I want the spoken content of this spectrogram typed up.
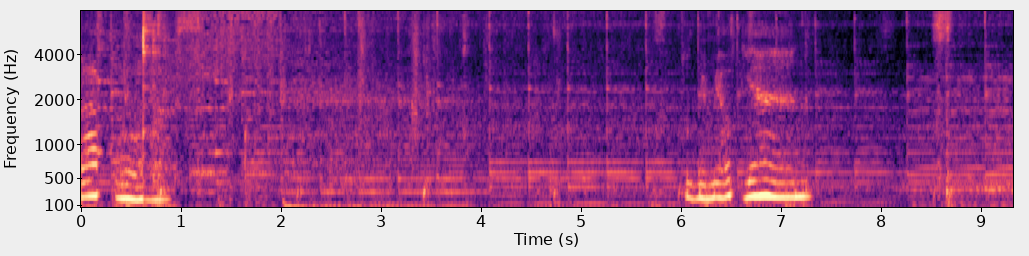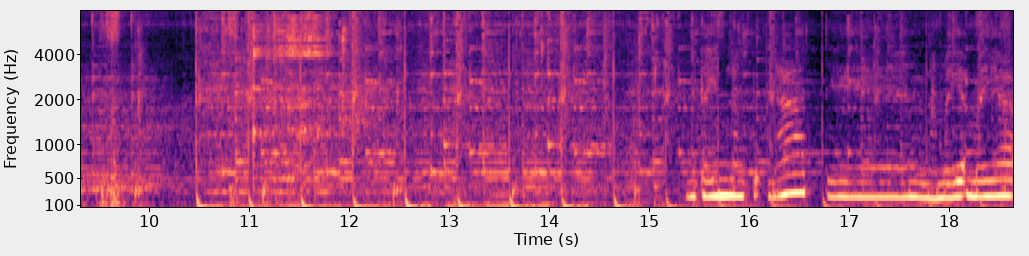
Tapos, i-melt yan. Hintayin lang po natin. Mamaya-maya,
